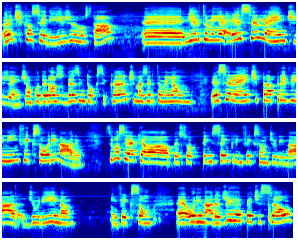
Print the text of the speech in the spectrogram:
anticancerígenos, tá? É, e ele também é excelente, gente. É um poderoso desintoxicante, mas ele também é um excelente para prevenir infecção urinária. Se você é aquela pessoa que tem sempre infecção de urinar, de urina, infecção é, urinária de repetição,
